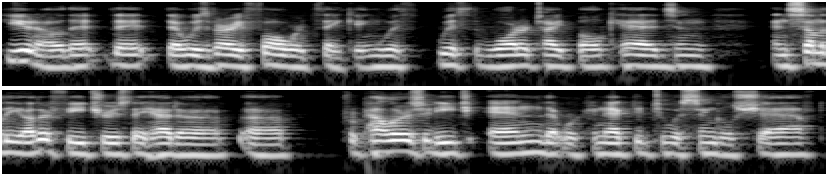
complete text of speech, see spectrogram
you know that that that was very forward thinking with with the watertight bulkheads and and some of the other features. They had a, a propellers at each end that were connected to a single shaft,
